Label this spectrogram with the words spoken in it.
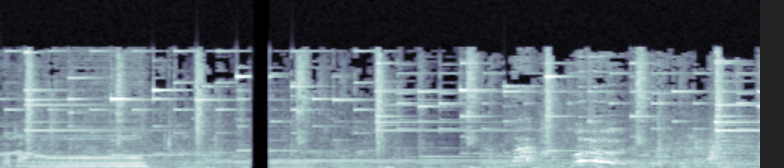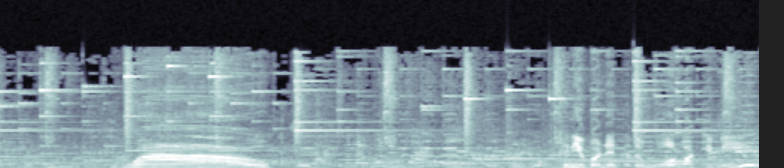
Ta-da! Wow! Can you run into the wall? What do you mean?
